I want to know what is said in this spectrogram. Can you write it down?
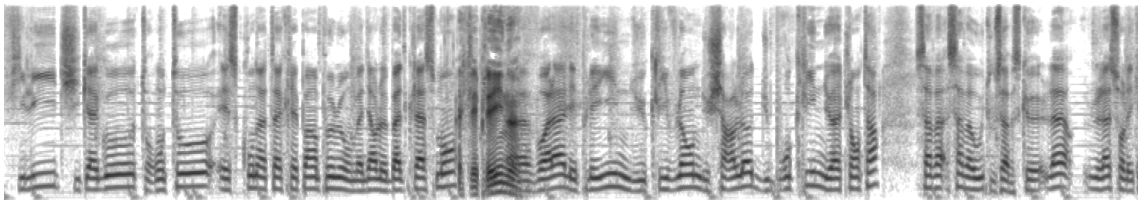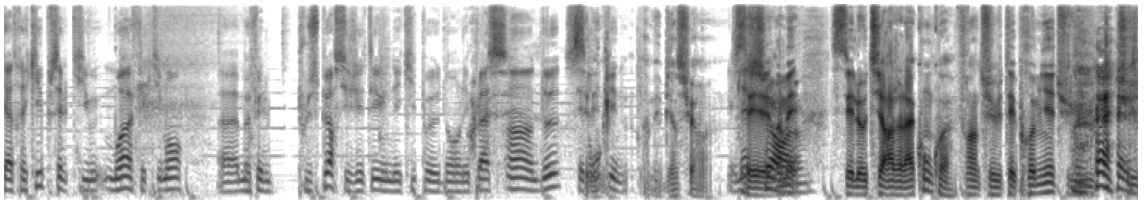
Philly, Chicago, Toronto. Est-ce qu'on n'attaquerait pas un peu, le, on va dire, le bas de classement Avec les play-in. Euh, Voilà, les play-in du Cleveland, du Charlotte, du Brooklyn, du Atlanta. Ça va, ça va où tout ça? Parce que là, là, sur les quatre équipes, celle qui, moi, effectivement, euh, me fait le plus peur si j'étais une équipe euh, dans les places 1, 2, c'est c'est les- Brooklyn. Non mais bien sûr. Et C'est euh, le tirage à la con quoi. Enfin tu t'es premier, tu, tu,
